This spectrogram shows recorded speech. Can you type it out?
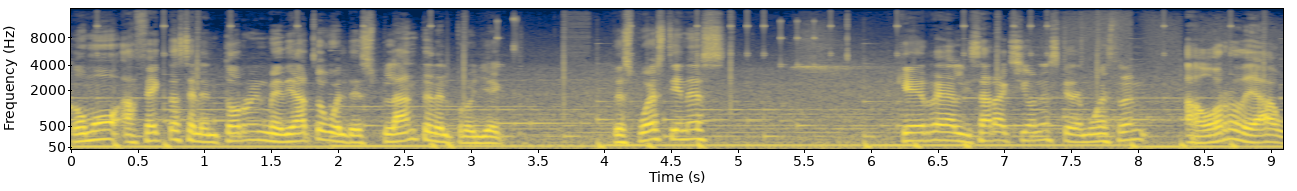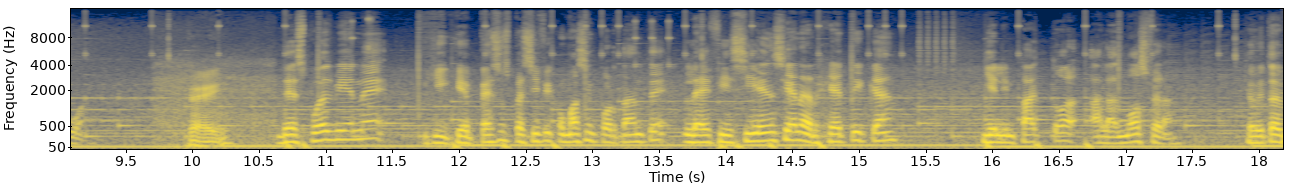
cómo afectas el entorno inmediato o el desplante del proyecto. Después tienes que realizar acciones que demuestren ahorro de agua, Ok. Después viene, y que peso específico más importante, la eficiencia energética y el impacto a, la atmósfera. Que ahorita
